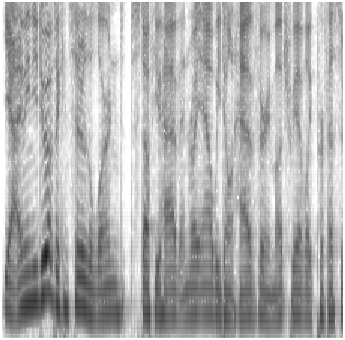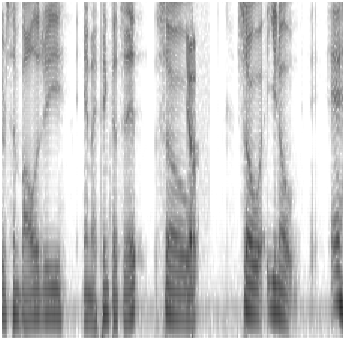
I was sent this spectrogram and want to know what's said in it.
Yeah, I mean, you do have to consider the learned stuff you have, and right now we don't have very much. We have like Professor of Symbology, and I think that's it. So, yep. so you know, eh,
